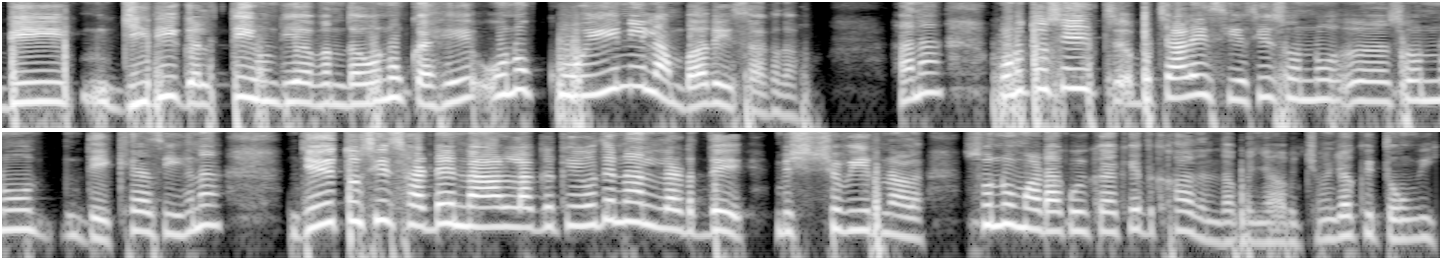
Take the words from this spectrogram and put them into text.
ਵੀ ਜਿਹਦੀ ਗਲਤੀ ਹੁੰਦੀ ਆ ਬੰਦਾ, ਉਹਨੂੰ ਕਹੇ, ਉਹਨੂੰ ਕੋਈ ਨਹੀਂ ਲਾਂਬਾ ਦੇ ਸਕਦਾ। ਹਨਾ? ਹੁਣ ਤੁਸੀਂ ਵਿਚਾਲੇ ਸੀ ਅਸੀਂ ਤੁਹਾਨੂੰ ਅਹ, ਸੋਨੂੰ ਦੇਖਿਆ ਸੀ ਹਨਾ? ਜੇ ਤੁਸੀਂ ਸਾਡੇ ਨਾਲ ਲੱਗ ਕੇ ਉਹਦੇ ਨਾਲ ਲੜਦੇ ਵਿਸ਼ਵੀਰ ਨਾਲ ਤੁਹਾਨੂੰ ਮਾੜਾ ਕੋਈ ਕਹਿ ਕੇ ਦਿਖਾ ਦਿੰਦਾ ਪੰਜਾਬ ਚੋਂ ਜਾਂ ਕਿਤੋਂ ਵੀ।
